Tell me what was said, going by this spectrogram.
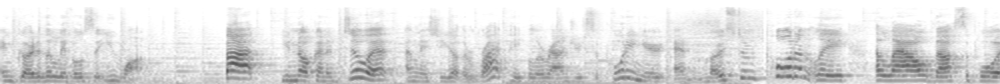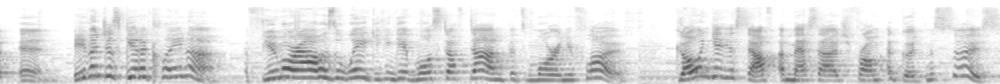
and go to the levels that you want. But you're not to do it unless you got the right people around you supporting you, and most importantly, allow the support in. Even just get a cleaner. A few more hours a week, you can get more stuff done that's more in your flow. Go and get yourself a massage from a good masseuse.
